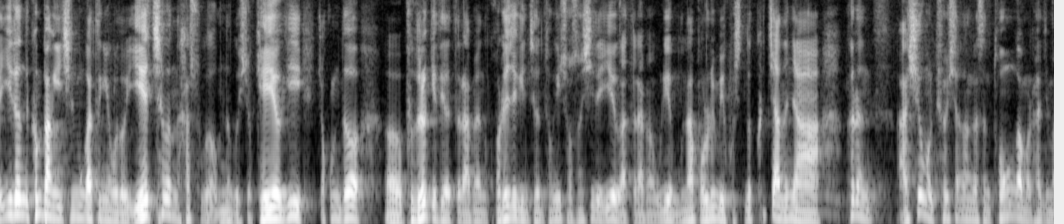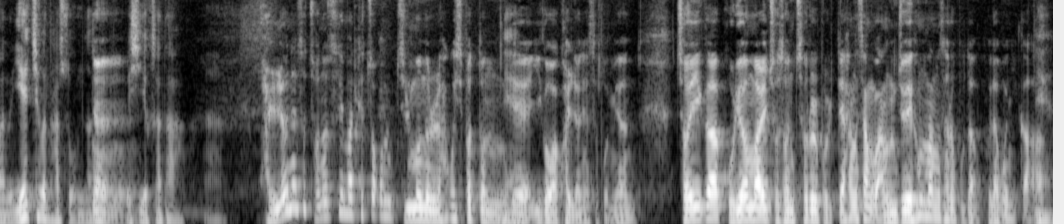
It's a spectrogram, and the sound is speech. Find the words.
이런 금방 이 질문 같은 경우도 예측은 할 수가 없는 것이죠. 개혁이 조금 더 어, 부드럽게 되었더라면 고려적인 전통이 조선시대에 이어갔더라면 우리의 문화 볼륨이 훨씬 더 크지 않느냐 그런 아쉬움을 표시하는 것은 동감을 하지만 예측은 할 수 없는 네. 것이 역사다. 관련해서 저는 선생님한테 조금 질문을 하고 싶었던 네. 게 이거와 관련해서 보면 저희가 고려 말 조선초를 볼 때 항상 왕조의 흥망사로 보다, 보다 보니까 네.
